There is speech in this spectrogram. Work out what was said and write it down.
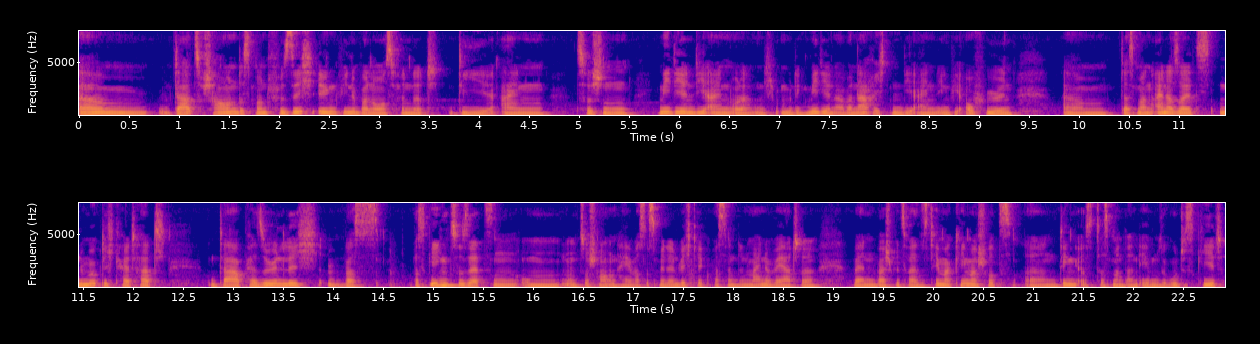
Ähm, da zu schauen, dass man für sich irgendwie eine Balance findet, die einen zwischen Medien, die einen, oder nicht unbedingt Medien, aber Nachrichten, die einen irgendwie aufwühlen, ähm, dass man einerseits eine Möglichkeit hat, da persönlich was was gegenzusetzen, um, um zu schauen, hey, was ist mir denn wichtig, was sind denn meine Werte, wenn beispielsweise das Thema Klimaschutz äh, ein Ding ist, dass man dann eben so gut es geht,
